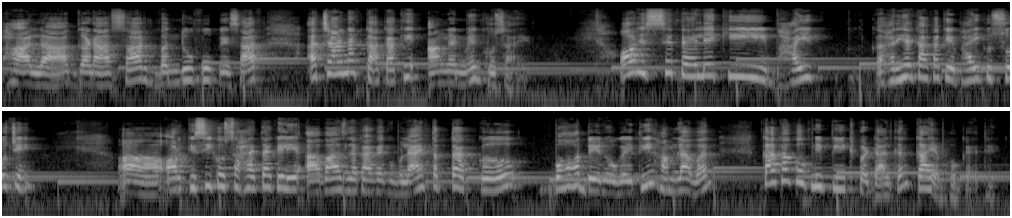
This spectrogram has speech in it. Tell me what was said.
भाला, गणासार बंदूकों के साथ अचानक काका के आँगन में घुस आए। और इससे पहले कि भाई, हरिहर काका के भाई कुछ सोचें और किसी को सहायता के लिए आवाज़ लगा कर बुलाएँ, तब तक बहुत देर हो गई थी, हमलावर काका को अपनी पीठ पर डालकर गायब हो गए थे।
